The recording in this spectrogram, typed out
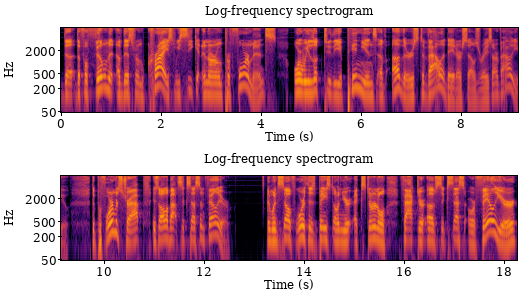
the, the fulfillment of this from Christ, we seek it in our own performance or we look to the opinions of others to validate ourselves, raise our value. The performance trap is all about success and failure. And when self worth is based on your external factor of success or failure,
